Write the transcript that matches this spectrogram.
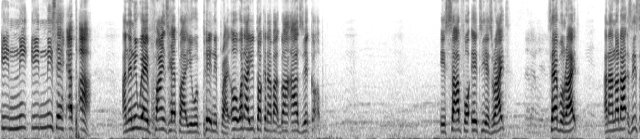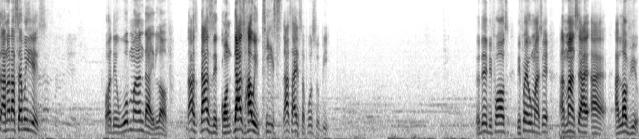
He, he, need, he needs a helper. And anywhere he finds helper, he will pay any price. Oh, what are you talking about? Go and ask Jacob. He served for eight years, right? Seven, seven right? And another this another seven years. For the woman that I love. That's that's the con- that's how it is. That's how it's supposed to be. The day before, before a woman say, a man say, I, I, I love you,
